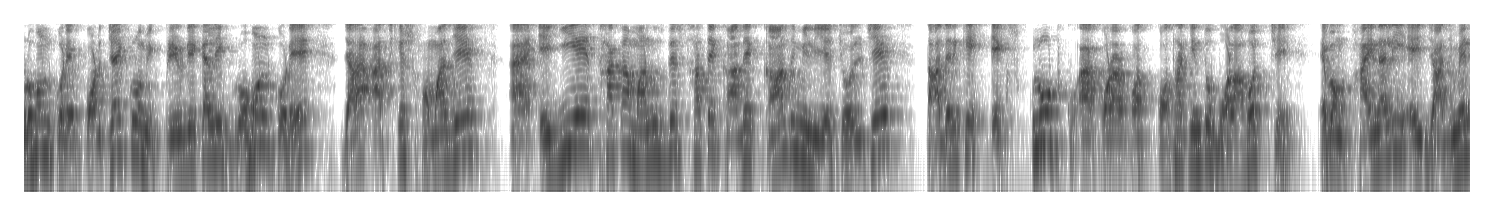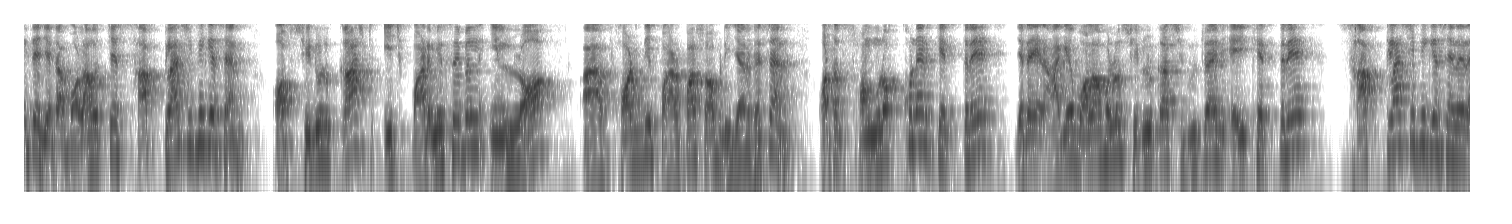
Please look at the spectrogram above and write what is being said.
গ্রহণ করে, পর্যায়ক্রমিক পিরিয়ডিক্যালি গ্রহণ করে যারা আজকে সমাজে এগিয়ে থাকা মানুষদের সাথে কাঁধে কাঁধ মিলিয়ে চলছে, তাদেরকে এক্সক্লুড করার কথা কিন্তু বলা হচ্ছে। এবং ফাইনালি এই জাজমেন্টে যেটা বলা হচ্ছে sub classification of schedule caste is permissible in law for the purpose of reservation অর্থাৎ সংরক্ষণের ক্ষেত্রে, যেটা এর আগে বলা হলো শিডিউল কাস্ট শিডিউল ট্রাইব এই ক্ষেত্রে সাব ক্লাসিফিকেশনের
